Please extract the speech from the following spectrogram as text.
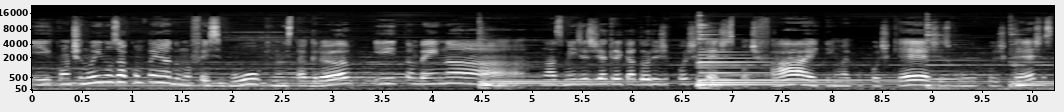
E continue nos acompanhando no Facebook, no Instagram e também na, nas mídias de agregadores de podcasts, Spotify, tem o Apple Podcasts, Google Podcasts,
